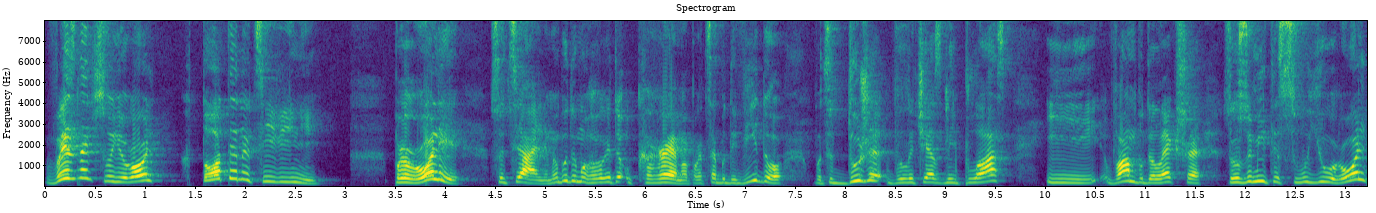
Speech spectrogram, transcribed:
визнач свою роль, хто ти на цій війні. Про ролі соціальні ми будемо говорити окремо. Про це буде відео, бо це дуже величезний пласт, і вам буде легше зрозуміти свою роль.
